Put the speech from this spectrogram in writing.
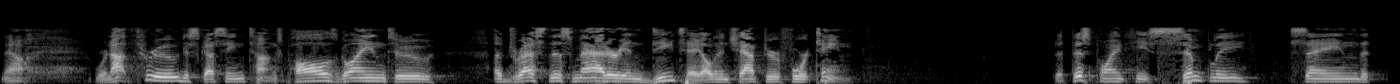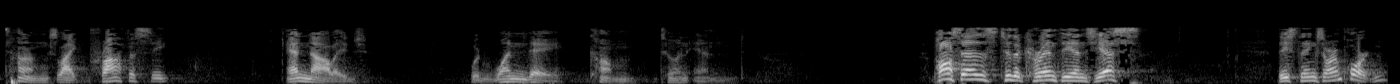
Now, we're not through discussing tongues. Paul's going to address this matter in detail in chapter 14. But at this point, he's simply saying that tongues, like prophecy and knowledge, would one day come to an end. Paul says to the Corinthians, yes, these things are important,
